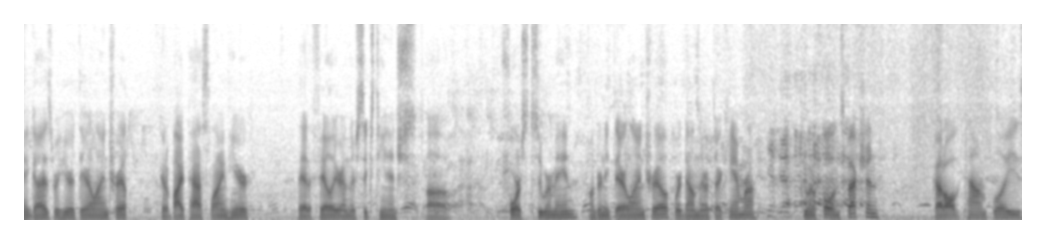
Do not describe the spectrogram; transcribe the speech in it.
Hey guys, we're here at the airline trail. Got a bypass line here. They had a failure on their 16 inch uh, forced sewer main underneath the airline trail. We're down there with our camera doing a full inspection. Got all the town employees.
